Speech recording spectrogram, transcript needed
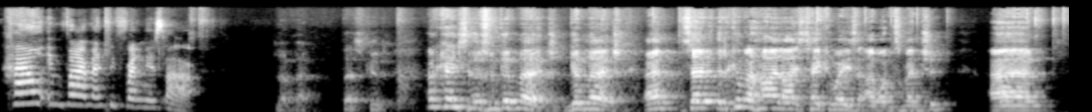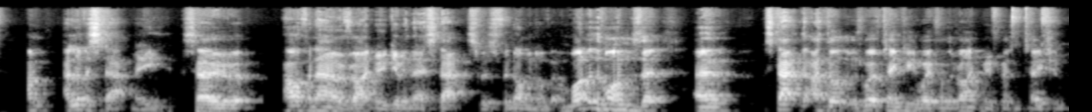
How environmentally friendly is that? Love that. That's good. Okay, so there's some good merch. Good merch. Um, so there's a couple of highlights, takeaways that I want to mention. Um, I'm, I love a stat, me. So half an hour of Rightmove giving their stats was phenomenal. And one of the ones that uh, stat that I thought that was worth taking away from the Rightmove presentation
